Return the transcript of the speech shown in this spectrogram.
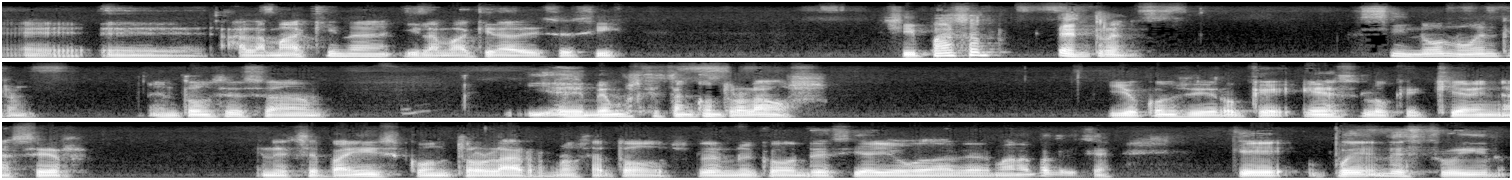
eh, eh, a la máquina y la máquina dice sí. Si pasan, entran. Si no, no entran. Entonces, ah, y, eh, vemos que están controlados. Y yo considero que es lo que quieren hacer en este país, controlarnos a todos. Lo único decía yo a la hermana Patricia, que pueden destruir,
